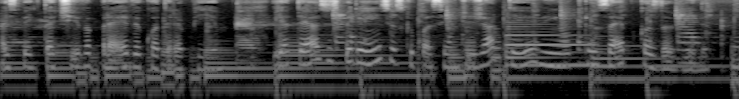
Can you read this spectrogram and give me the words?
a expectativa prévia com a terapia e até as experiências que o paciente já teve em outras épocas da vida.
